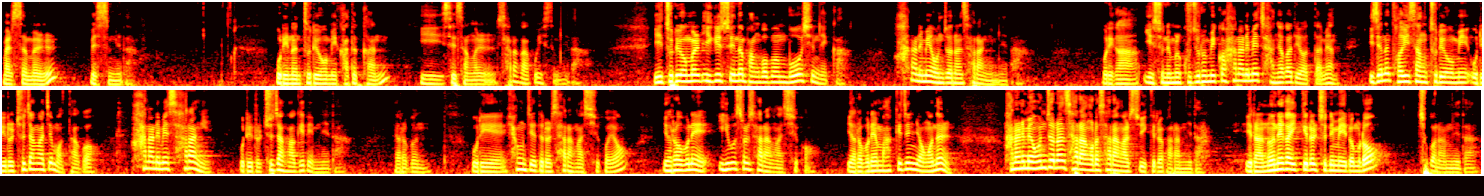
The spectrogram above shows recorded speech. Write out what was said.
말씀을 믿습니다. 우리는 두려움이 가득한 이 세상을 살아가고 있습니다. 이 두려움을 이길 수 있는 방법은 무엇입니까? 하나님의 온전한 사랑입니다. 우리가 예수님을 구주로 믿고 하나님의 자녀가 되었다면 이제는 더 이상 두려움이 우리를 주장하지 못하고 하나님의 사랑이 우리를 주장하게 됩니다. 여러분, 우리의 형제들을 사랑하시고요. 여러분의 이웃을 사랑하시고 여러분의 맡겨진 영혼을 하나님의 온전한 사랑으로 사랑할 수 있기를 바랍니다. 이러한 은혜가 있기를 주님의 이름으로 축원합니다.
